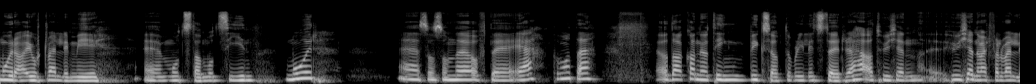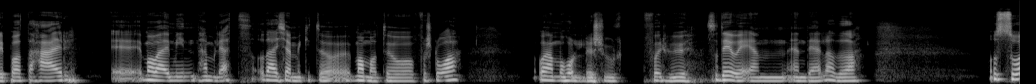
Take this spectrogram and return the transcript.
mora har gjort veldig mye eh, motstand mot sin mor. Eh, sånn som det ofte er, på en måte. Og da kan jo ting bygge seg opp til å bli litt større. at Hun kjenner, hun kjenner i hvert fall veldig på at det her eh, må være min hemmelighet. Og det her kommer ikke til å, mamma til å forstå. Og jeg må holde det skjult for hun. Så det er jo en, en del av det, da. Og så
